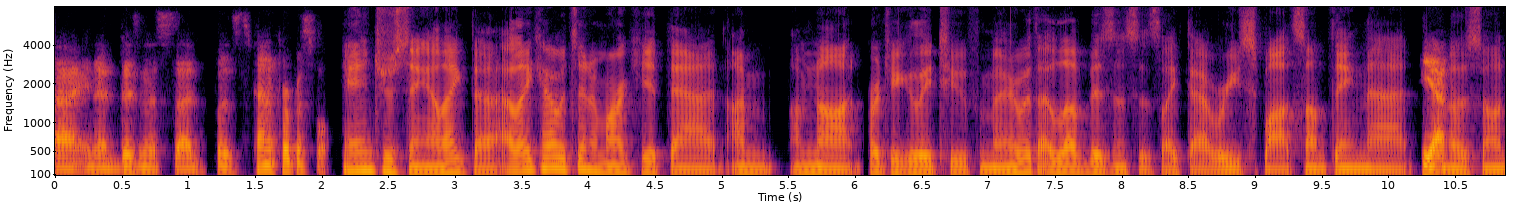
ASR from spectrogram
uh, in a business that was kind of purposeful. Interesting. I like that. I like how it's in a market that I'm I'm not particularly too familiar with. I love businesses like that where you spot something that yeah, you know, so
